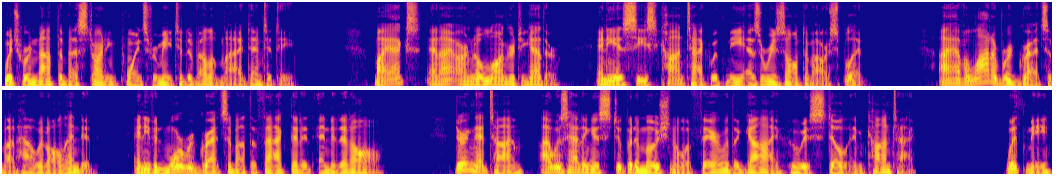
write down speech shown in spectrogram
which were not the best starting points for me to develop my identity. My ex and I are no longer together, and he has ceased contact with me as a result of our split. I have a lot of regrets about how it all ended, and even more regrets about the fact that it ended at all. During that time, I was having a stupid emotional affair with a guy who is still in contact with me,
